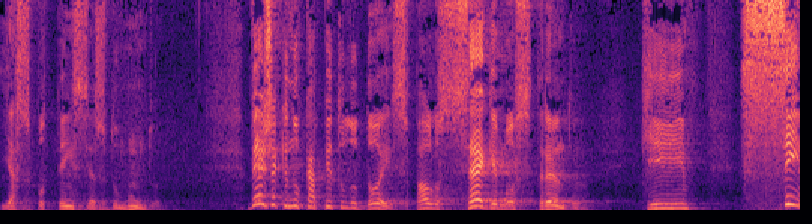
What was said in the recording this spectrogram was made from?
e as potências do mundo. Veja que no capítulo 2, Paulo segue mostrando que se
